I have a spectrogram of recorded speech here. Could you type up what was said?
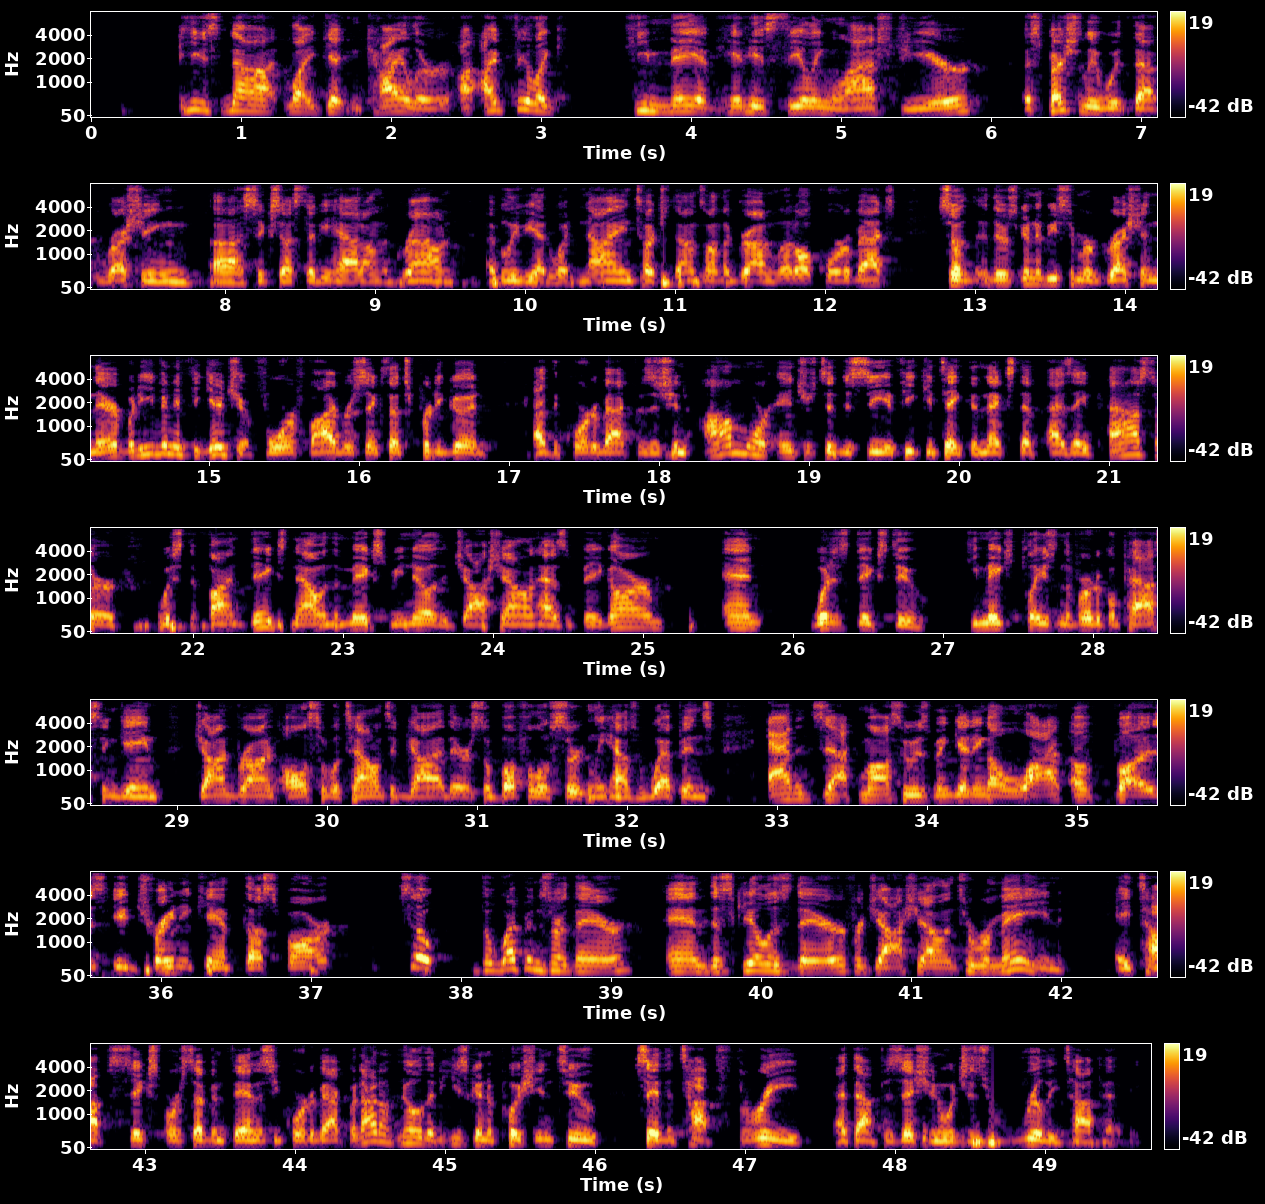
He's not like getting Kyler. I feel like he may have hit his ceiling last year, especially with that rushing uh, success that he had on the ground. I believe he had what nine touchdowns on the ground, led all quarterbacks. So th- there's going to be some regression there. But even if he gets you four, five, or six, that's pretty good at the quarterback position. I'm more interested to see if he can take the next step as a passer with Stefon Diggs now in the mix. We know that Josh Allen has a big arm. And what does Diggs do? He makes plays in the vertical passing game. John Brown, also a talented guy there. So Buffalo certainly has weapons. Added Zach Moss, who has been getting a lot of buzz in training camp thus far. So the weapons are there, and the skill is there for Josh Allen to remain a top six or seven fantasy quarterback. But I don't know that he's going to push into, say, the top three at that position, which is really top heavy.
